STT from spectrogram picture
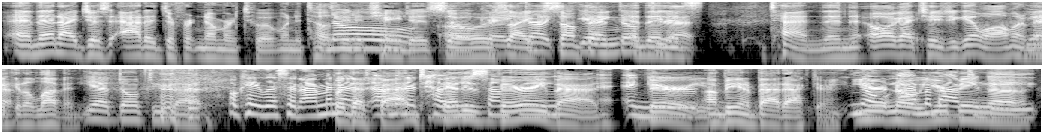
and then I just add a different number to it when it tells me to change it. So Okay, it's like don't- yeah, something, don't and then do it's ten. Then oh, I got to change again. Well, I'm going to make it eleven. Yeah, don't do that. Okay, listen, I'm gonna I'm gonna tell That you is something. very bad. And Very. I'm being a bad actor. no, You're- no, I'm you're about being to a- be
